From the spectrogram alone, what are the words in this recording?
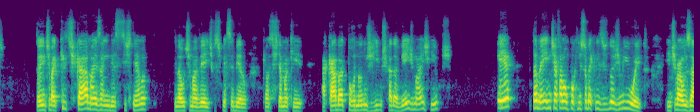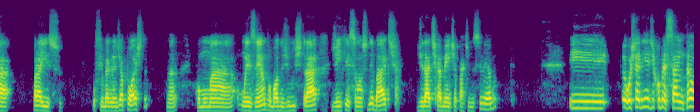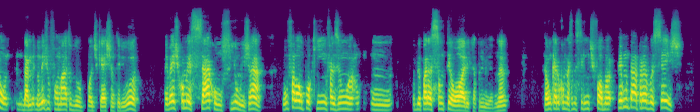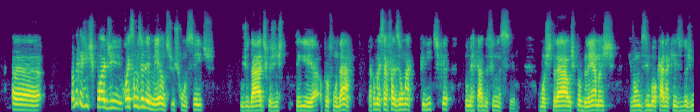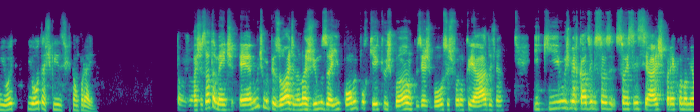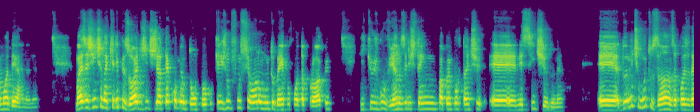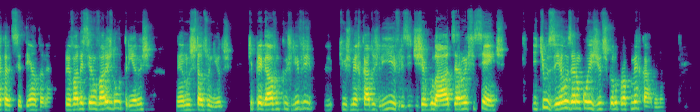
Então, a gente vai criticar mais ainda esse sistema, que na última vez vocês perceberam que é um sistema que acaba tornando os ricos cada vez mais ricos. E também a gente vai falar um pouquinho sobre a crise de 2008. A gente vai usar para isso o filme A Grande Aposta, né, como uma, um exemplo, um modo de ilustrar, de enriquecer o nosso debate, didaticamente a partir do cinema. E eu gostaria de começar, então, no mesmo formato do podcast anterior, ao invés de começar com o filme já, vamos falar um pouquinho, fazer uma, um, uma preparação teórica primeiro, né? Então, quero começar da seguinte forma: perguntar para vocês uh, como é que a gente pode. Quais são os elementos, os conceitos, os dados que a gente tem que aprofundar para começar a fazer uma crítica do mercado financeiro? Mostrar os problemas que vão desembocar na crise de 2008 e outras crises que estão por aí. Então, Jorge, exatamente. É, no último episódio, né, nós vimos aí como e por que, que os bancos e as bolsas foram criados, né? E que os mercados eles são, são essenciais para a economia moderna. Né? Mas a gente, naquele episódio, a gente já até comentou um pouco que eles não funcionam muito bem por conta própria e que os governos eles têm um papel importante é, nesse sentido. Né? É, durante muitos anos, após a década de 70, né, prevaleceram várias doutrinas né, nos Estados Unidos que pregavam que os, livres, que os mercados livres e desregulados eram eficientes e que os erros eram corrigidos pelo próprio mercado. Né?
